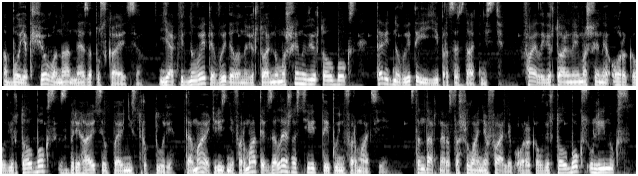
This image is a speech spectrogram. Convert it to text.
або якщо вона не запускається, як відновити видалену віртуальну машину VirtualBox та відновити її працездатність. Файли віртуальної машини Oracle VirtualBox зберігаються в певній структурі та мають різні формати в залежності від типу інформації. Стандартне розташування файлів Oracle VirtualBox у Linux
